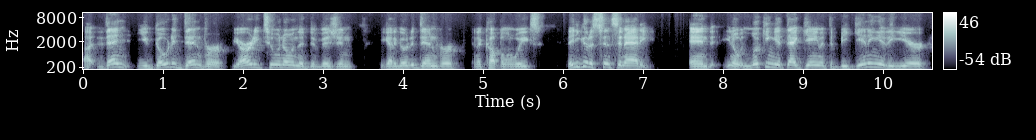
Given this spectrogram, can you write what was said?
Uh, then you go to Denver. You're already 2 0 in the division. You got to go to Denver in a couple of weeks. Then you go to Cincinnati. And, you know, looking at that game at the beginning of the year,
